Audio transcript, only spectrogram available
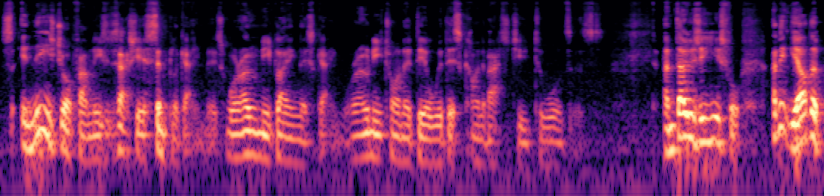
So in these job families, it's actually a simpler game. It's we're only playing this game. We're only trying to deal with this kind of attitude towards us. And those are useful. I think the other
